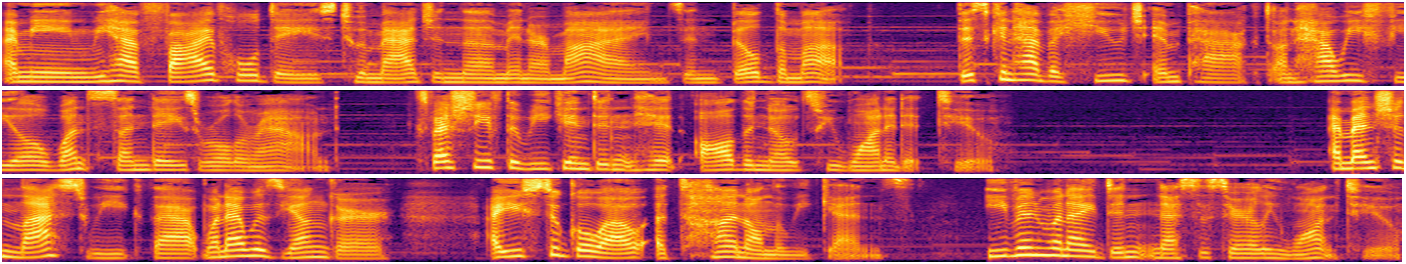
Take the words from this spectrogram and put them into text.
I mean, we have five whole days to imagine them in our minds and build them up. This can have a huge impact on how we feel once Sundays roll around, especially if the weekend didn't hit all the notes we wanted it to. I mentioned last week that when I was younger, I used to go out a ton on the weekends even when I didn't necessarily want to.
